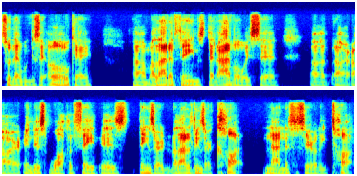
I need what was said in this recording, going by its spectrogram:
so that we can say, oh, okay. Um, a lot of things that I've always said uh, are, are in this walk of faith is things are a lot of things are caught, not necessarily taught.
